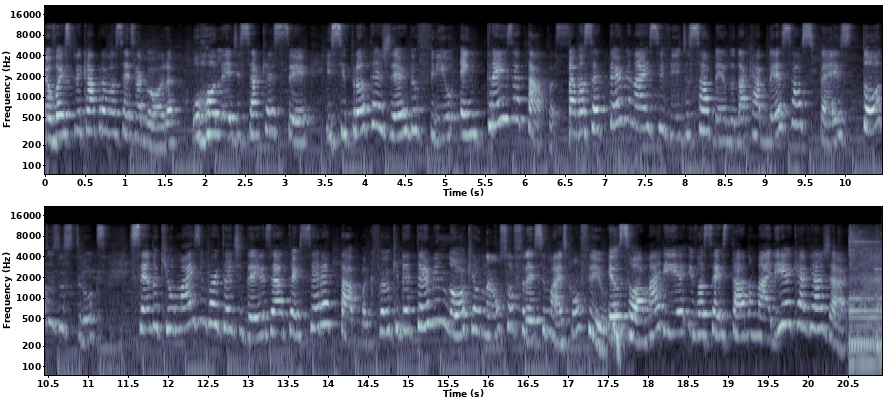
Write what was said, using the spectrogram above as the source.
Eu vou explicar para vocês agora o rolê de se aquecer e se proteger do frio em três etapas. Para você terminar esse vídeo sabendo da cabeça aos pés todos os truques, sendo que o mais importante deles é a terceira etapa, que foi o que determinou que eu não sofresse mais com frio. Eu sou a Maria e você está no Maria Quer Viajar. Primeira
